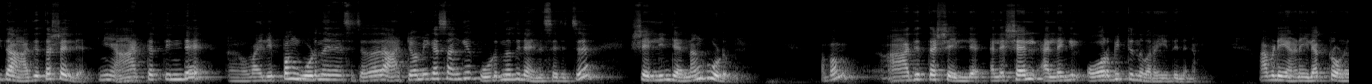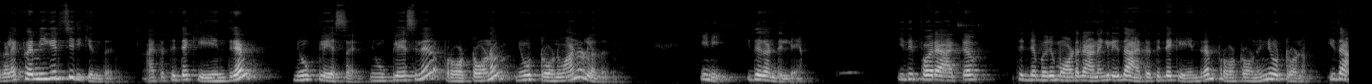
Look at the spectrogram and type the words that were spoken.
ഇത് ആദ്യത്തെ ഷെല്ല്. ഇനി ആറ്റത്തിന്റെ വലിപ്പം കൂടുന്നതിനനുസരിച്ച് അതായത് ആറ്റോമിക സംഖ്യ കൂടുന്നതിനനുസരിച്ച് ഷെല്ലിന്റെ എണ്ണം കൂടും. അപ്പം ആദ്യത്തെ ഷെല്ല് അല്ലെ ഷെൽ അല്ലെങ്കിൽ ഓർബിറ്റ് എന്ന് പറയും ഇതിന്. അവിടെയാണ് ഇലക്ട്രോണുകളെ ക്രമീകരിച്ചിരിക്കുന്നത്. ആറ്റത്തിന്റെ കേന്ദ്രം ന്യൂക്ലിയസ്. ന്യൂക്ലിയസിൽ പ്രോട്ടോണും ന്യൂട്രോണുമാണുള്ളത്. ഇനി ഇത് കണ്ടില്ലേ? ഇതിപ്പോൾ ഒരു ആറ്റത്തിന്റെ ഒരു മോഡലാണെങ്കിൽ ഇത് ആറ്റത്തിന്റെ കേന്ദ്രം പ്രോട്ടോണും ന്യൂട്രോണും. ഇതാ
